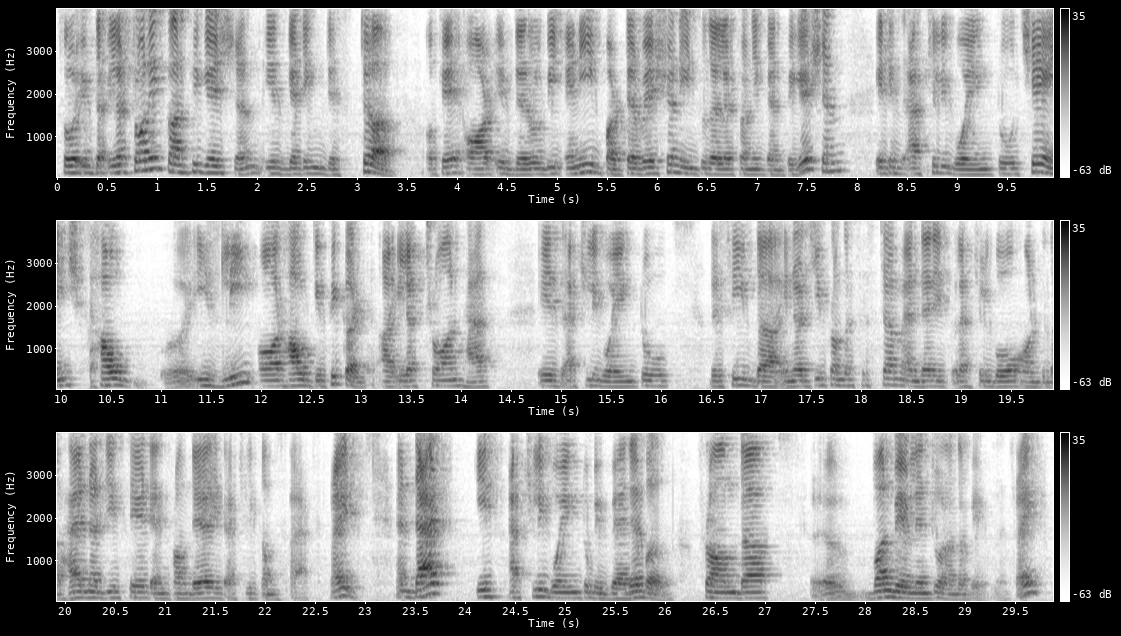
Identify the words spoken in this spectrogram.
So, if the electronic configuration is getting disturbed okay or if there will be any perturbation into the electronic configuration it is actually going to change how uh, easily or how difficult our electron has is actually going to receive the energy from the system and then it will actually go on to the high energy state and from there it actually comes back right? And that is actually going to be variable from the uh, one wavelength to another wavelength right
